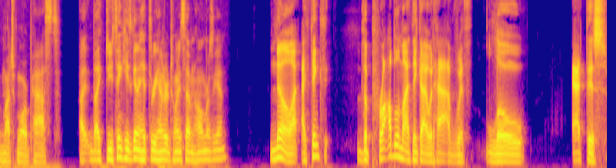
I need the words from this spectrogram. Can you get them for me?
much more past. I, like, do you think he's going to hit 327 homers again? No, I, I think the problem I think I would have with Lowe at this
